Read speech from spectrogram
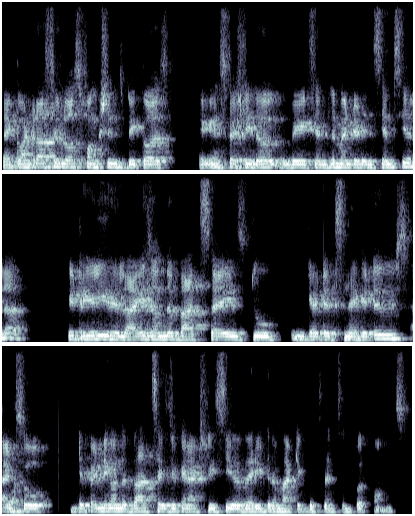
like contrastive loss functions, because especially the way it's implemented in SimCLR, it really relies on the batch size to get its negatives. And yeah. so, depending on the batch size, you can actually see a very dramatic difference in performance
